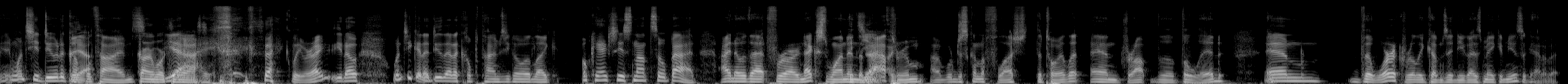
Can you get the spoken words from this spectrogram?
eh, once you do it a couple Yeah. times yeah exactly right? You know once you're gonna do that a couple times you go like okay actually it's not so bad. I know that for our next one in the bathroom uh, we're just gonna flush the toilet and drop the the lid and the work really comes in you guys making music out of it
